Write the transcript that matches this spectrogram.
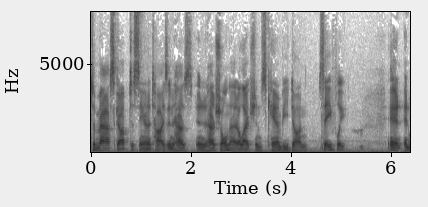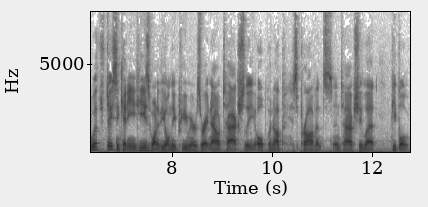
to mask up, to sanitize, and it has and it has shown that elections can be done safely. And and with Jason Kenney, he's one of the only premiers right now to actually open up his province and to actually let people,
